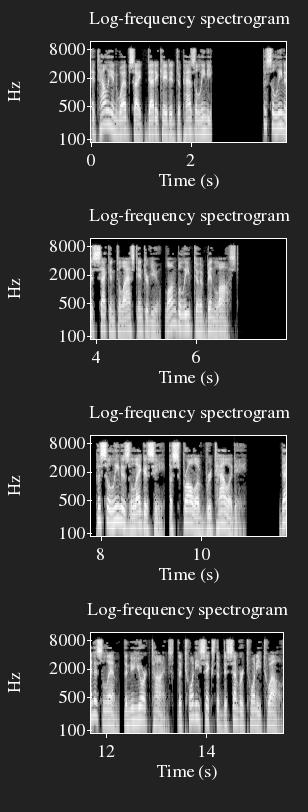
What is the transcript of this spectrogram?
Italian website dedicated to Pasolini Pasolini's second-to-last interview, long believed to have been lost. Pasolini's Legacy, A Sprawl of Brutality. Dennis Lim, The New York Times, 26 December 2012.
